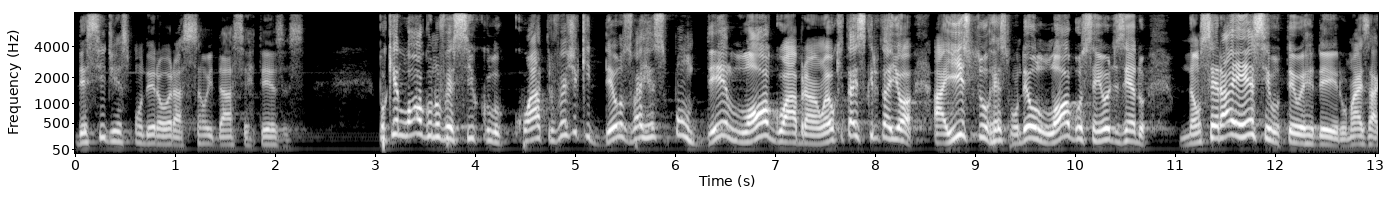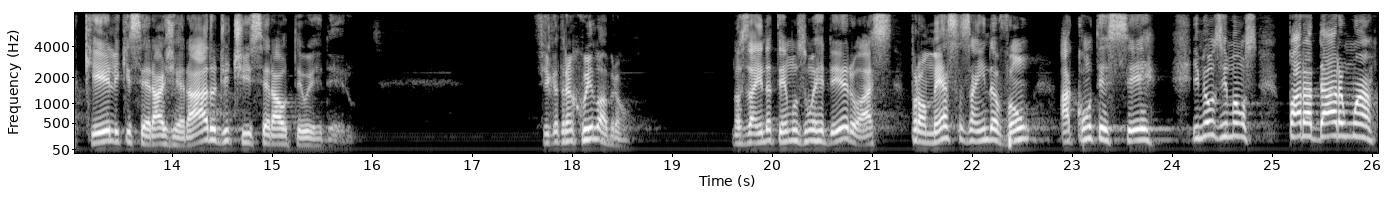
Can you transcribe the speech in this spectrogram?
decide responder a oração e dar certezas. Porque logo no versículo 4, veja que Deus vai responder logo a Abraão. É o que está escrito aí, ó. A isto respondeu logo o Senhor, dizendo: Não será esse o teu herdeiro, mas aquele que será gerado de ti será o teu herdeiro. Fica tranquilo, Abraão. Nós ainda temos um herdeiro, as promessas ainda vão acontecer. E meus irmãos, para dar uma,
